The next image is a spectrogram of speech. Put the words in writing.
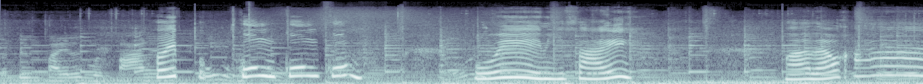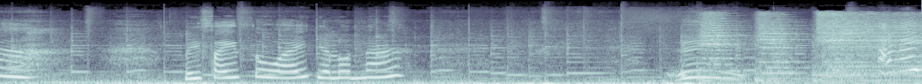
มันดึงไปแล้วเหมือนปลาเลยเฮ้ยกุ้งกุ้งกุ้งอุ้ยมีไซส์มาแล้วค่ะเฮ้ยไซส์สวย อย่าหล่นนะเอ้ยอ้าย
